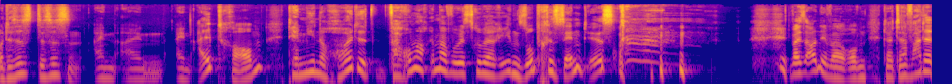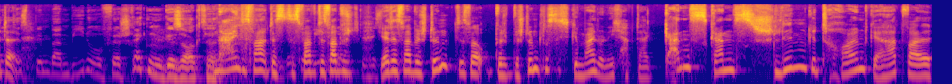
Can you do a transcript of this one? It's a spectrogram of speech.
Und das ist, das ist ein, ein, ein Albtraum, der mir noch heute, warum auch immer, wo wir jetzt drüber reden, so präsent ist. ich weiß auch nicht warum. Da, da war der. Da, das Bim Bambino für Schrecken gesorgt hat. Nein, das war, das, das war, das war, ja, das war bestimmt, das war bestimmt lustig gemeint und ich habe da ganz, ganz schlimm geträumt gehabt, weil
